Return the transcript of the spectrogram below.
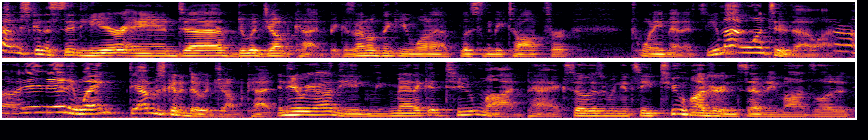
I'm just going to sit here and uh, do a jump cut because I don't think you want to listen to me talk for 20 minutes. You might want to, though. I don't know. Anyway, I'm just going to do a jump cut. And here we are in the Enigmatica 2 mod pack. So as we can see, 270 mods loaded.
